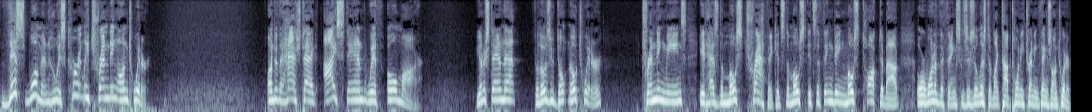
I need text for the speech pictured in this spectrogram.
This woman who is currently trending on Twitter under the hashtag I stand with Omar. You understand that? For those who don't know Twitter, trending means it has the most traffic. It's the most, it's the thing being most talked about, or one of the things, because there's a list of like top 20 trending things on Twitter.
